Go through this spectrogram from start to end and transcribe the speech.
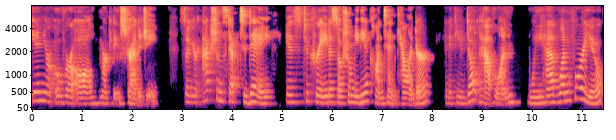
in your overall marketing strategy. So, your action step today is to create a social media content calendar and if you don't have one, we have one for you.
